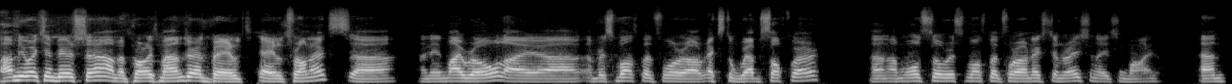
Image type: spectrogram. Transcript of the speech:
I'm Joachim Birche. I'm a product manager at Electronics. Uh, and in my role, I uh, am responsible for our X2 web software. And I'm also responsible for our next generation HMI. And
